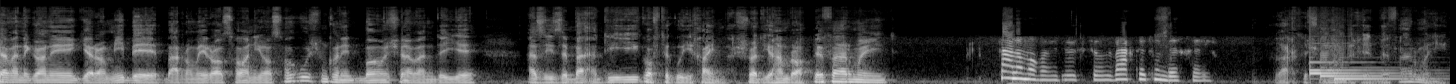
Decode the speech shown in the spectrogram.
شنوندگان گرامی به برنامه رازها و نیازها گوش می‌کنید. با شنونده عزیز بعدی گفتگویی خواهیم داشت. رادیو همراه بفرمایید. سلام آقای دکتر. وقتتون بخیر. وقت شما بخیر. بفرمایید.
